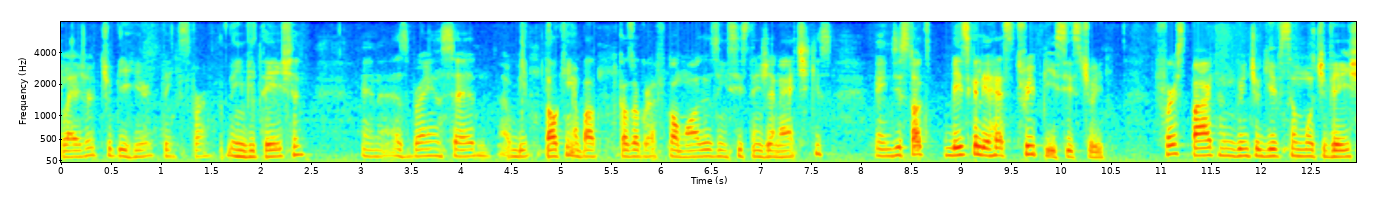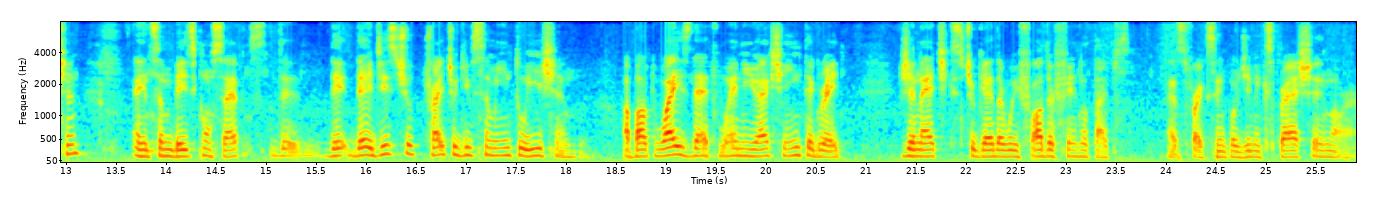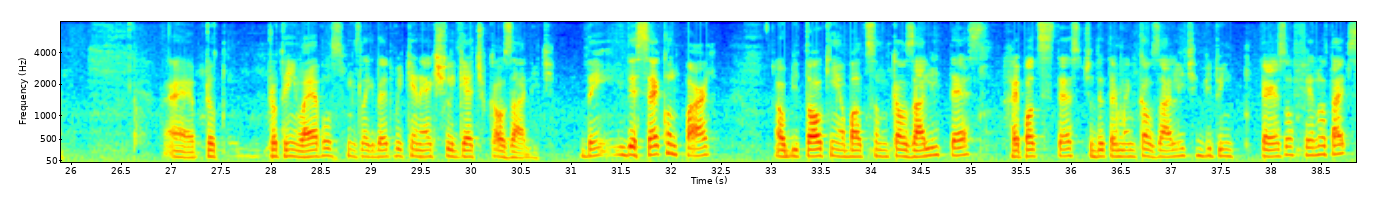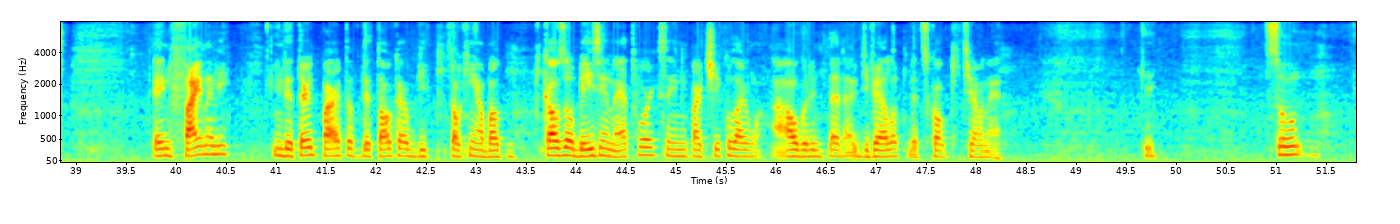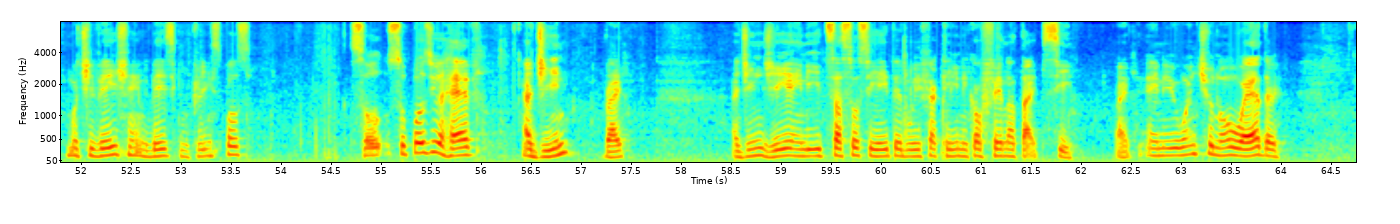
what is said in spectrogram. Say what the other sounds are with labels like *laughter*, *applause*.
pleasure to be here. Thanks for the invitation. And as Brian said, I'll be talking about causal graphical models in system genetics. And this talk basically has three pieces to it. First part, I'm going to give some motivation and some basic concepts. The, the, the idea is to try to give some intuition about why is that when you actually integrate genetics together with other phenotypes, as for example, gene expression or uh, protein levels, things like that, we can actually get to causality. Then in the second part, I'll be talking about some causality tests, hypothesis tests to determine causality between pairs of phenotypes. And finally, in the third part of the talk, I'll be talking about causal Bayesian networks, and in particular, an algorithm that I developed that's called QTLnet. Okay. So, motivation and basic principles. So, suppose you have a gene, right? A gene G, and it's associated with a clinical phenotype C, right? And you want to know whether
